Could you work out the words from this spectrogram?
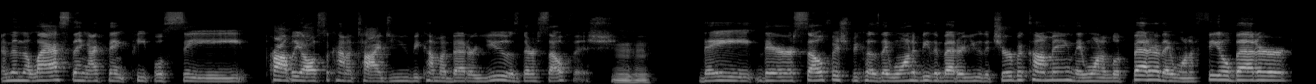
And then the last thing I think people see, probably also kind of tied to you become a better you, is they're selfish. hmm They they're selfish because they want to be the better you that you're becoming. They want to look better. They want to feel better.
